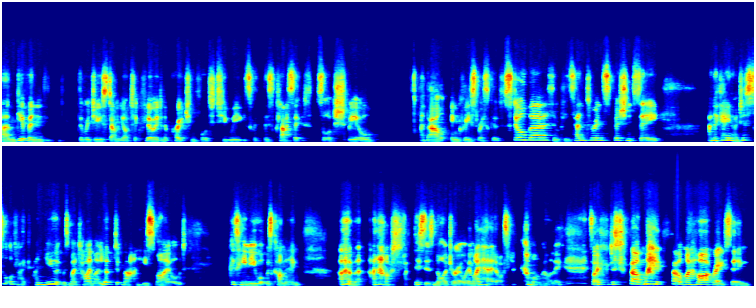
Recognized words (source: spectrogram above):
um, given the reduced amniotic fluid and approaching 42 weeks with this classic sort of spiel about increased risk of stillbirth and placenta insufficiency and again, I just sort of like, I knew it was my time. I looked at Matt and he smiled because he knew what was coming. Um, and I was like, this is not a drill in my head. I was like, come on, Carly. So I just felt my felt my heart racing.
